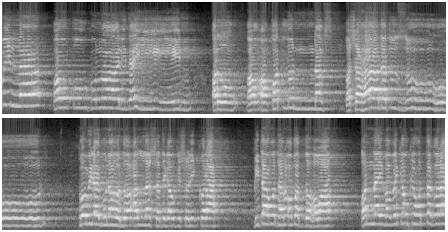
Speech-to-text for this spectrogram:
বিল্লাহ উকুকুল ওয়ালিদাইন আল কতলুন নাফস ওয়া শাহাদাতুজ জুর কবিরা গুনাহ হলো আল্লাহর সাথে কাউকে শরিক করা, পিতা পিতামাতার অবাধ্য হওয়া অন্যায়ভাবে কাউকে হত্যা করা,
